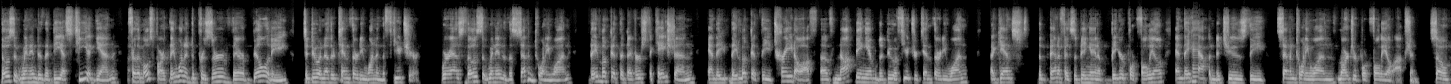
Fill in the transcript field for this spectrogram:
Those that went into the DST again, for the most part, they wanted to preserve their ability to do another 1031 in the future. Whereas those that went into the 721, they looked at the diversification and they, they looked at the trade off of not being able to do a future 1031 against the benefits of being in a bigger portfolio. And they happened to choose the 721 larger portfolio option. So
